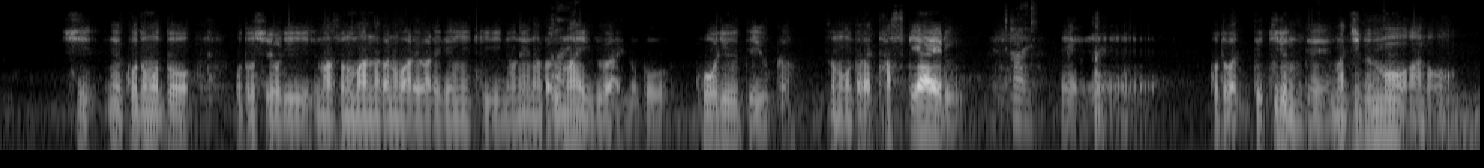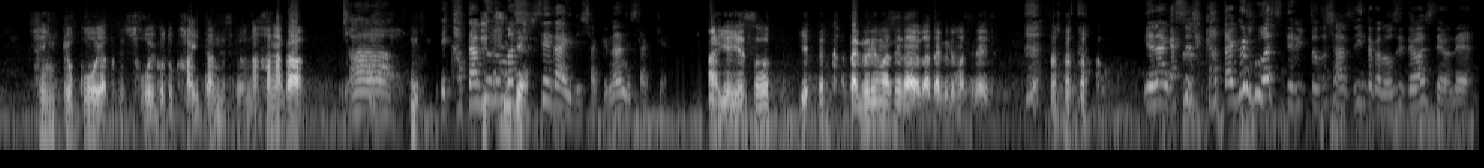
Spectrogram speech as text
し、ね、子供とお年寄り、まあその真ん中の我々現役のね、なんかうまい具合のこう、交流っていうか、そのお互い助け合える、はい。えーことができるんで、まあ自分も、あの、選挙公約でそういうこと書いたんですけど、なかなか、ああ、え、肩車世代でしたっけ？何でしたっけ？あ、いやいや、そう、いや、肩車世代は肩車世代です。いや、なんか、それ肩車してる人と写真とか載せてましたよね。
